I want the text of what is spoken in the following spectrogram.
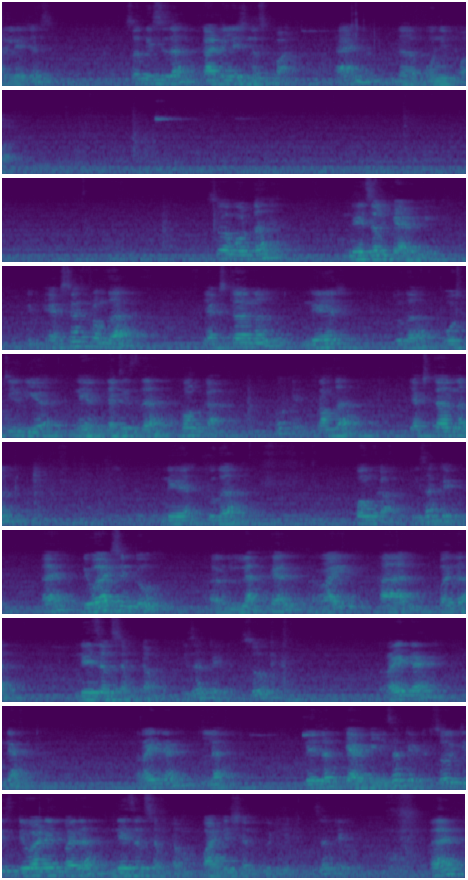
cartilages. So this is a cartilaginous part and the bony part. So about the nasal cavity, it extends from the external nair to the posterior nair, that is the concha. Okay, from the external nair to the concha, isn't it? And divides into Uh, left hand, right hand by the nasal septum, isn't it? So right and left, right and left nasal cavity, isn't it? So it is divided by the nasal septum, partition between, isn't it? And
